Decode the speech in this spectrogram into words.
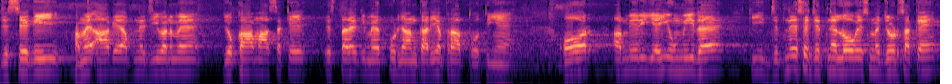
जिससे कि हमें आगे अपने जीवन में जो काम आ सके, इस तरह की महत्वपूर्ण जानकारियाँ प्राप्त होती हैं। और अब मेरी यही उम्मीद है कि जितने से जितने लोग इसमें जुड़ सकें,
